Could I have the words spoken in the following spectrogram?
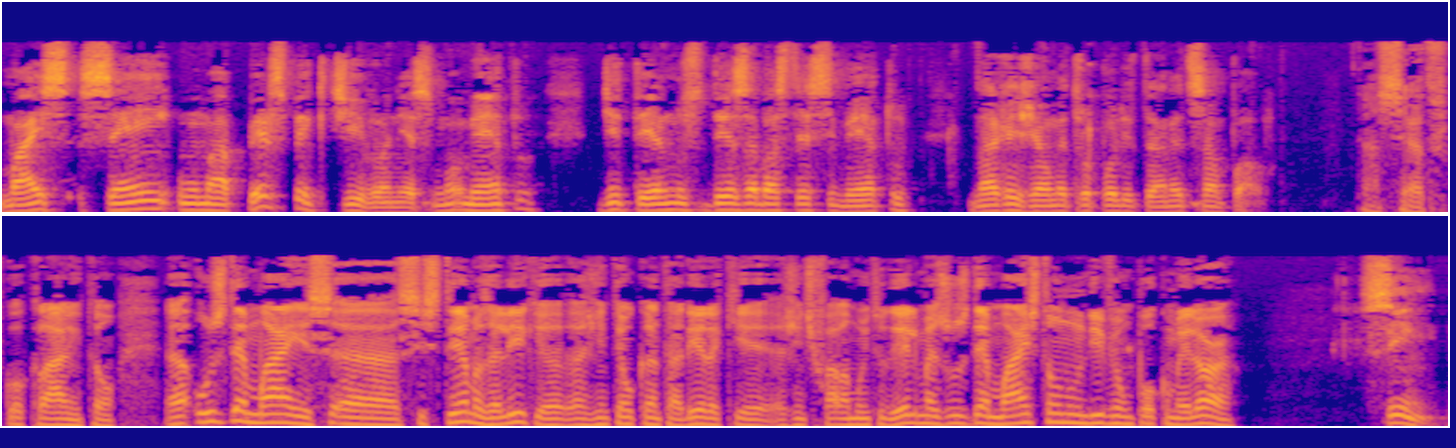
mas sem uma perspectiva nesse momento de termos desabastecimento na região metropolitana de São Paulo. Tá certo, ficou claro então. Uh, os demais uh, sistemas ali, que a gente tem o Cantareira, que a gente fala muito dele, mas os demais estão num nível um pouco melhor? Sim,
